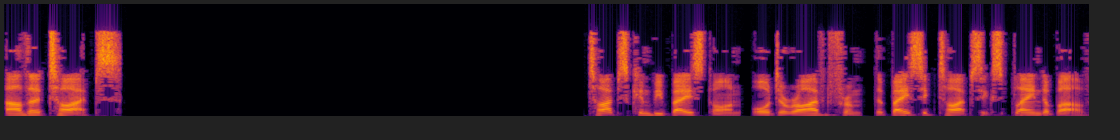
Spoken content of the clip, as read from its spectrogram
Other types Types can be based on, or derived from, the basic types explained above.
